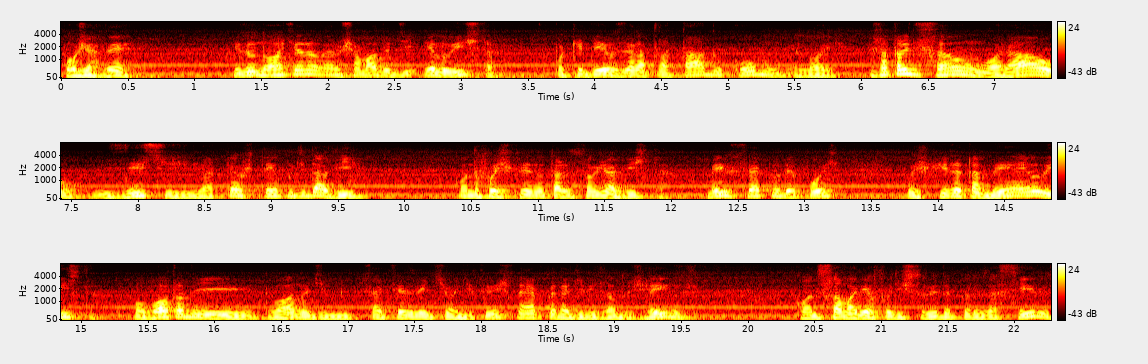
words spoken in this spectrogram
por Javé, e do norte era, era chamado de Eloísta, porque Deus era tratado como Eloi. Essa tradição oral existe até os tempos de Davi, quando foi escrita a tradição javista. Meio século depois, foi escrita também a Eloísta. Por volta de, do ano de 721 a.C., na época da divisão dos reinos, quando Samaria foi destruída pelos assírios,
